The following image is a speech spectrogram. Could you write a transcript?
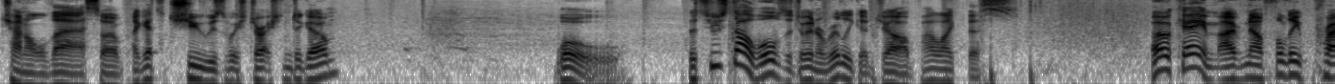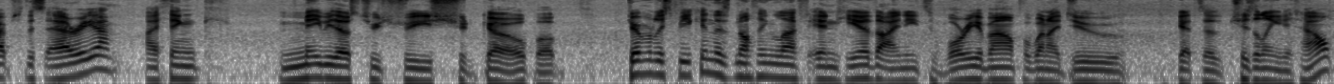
channel there, so I get to choose which direction to go. Whoa. The two-star wolves are doing a really good job. I like this. Okay, I've now fully prepped this area. I think maybe those two trees should go, but generally speaking, there's nothing left in here that I need to worry about for when I do get to chiseling it out.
